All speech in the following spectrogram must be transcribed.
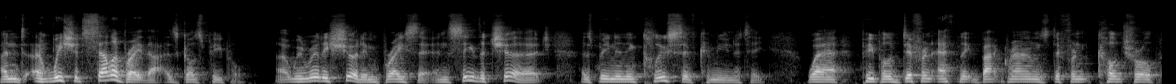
And, and we should celebrate that as God's people. Uh, we really should embrace it and see the church as being an inclusive community where people of different ethnic backgrounds, different cultural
